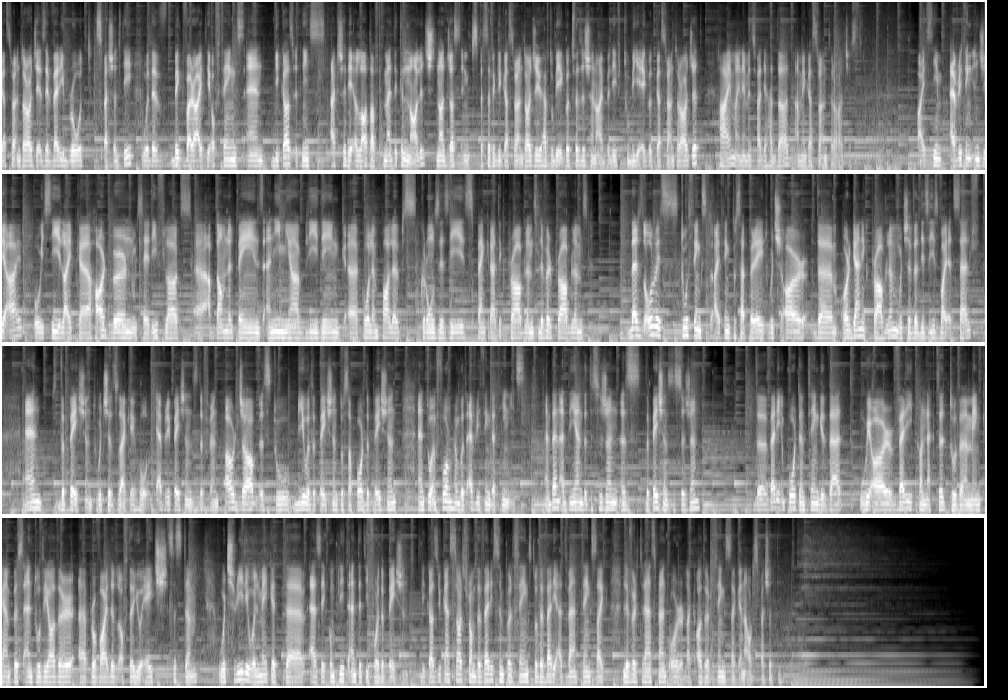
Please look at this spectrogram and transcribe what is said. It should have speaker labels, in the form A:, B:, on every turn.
A: Gastroenterology is a very broad specialty with a big variety of things and because it needs actually a lot of medical knowledge, not just in specifically gastroenterology, you have to be a good physician, I believe, to be a good gastroenterologist. Hi, my name is Fady Haddad. I'm a gastroenterologist. I see everything in GI. We see like uh, heartburn, we say reflux, uh, abdominal pains, anemia, bleeding, uh, colon polyps, Crohn's disease, pancreatic problems, liver problems. There's always two things to, I think to separate, which are the organic problem, which is the disease by itself, and the patient, which is like a whole. Every patient is different. Our job is to be with the patient, to support the patient, and to inform him with everything that he needs. And then at the end, the decision is the patient's decision. The very important thing is that we are very connected to the main campus and to the other uh, providers of the UH system, which really will make it uh, as a complete entity for the patient. Because you can start from the very simple things to the very advanced things like liver transplant or like other things like in our specialty.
